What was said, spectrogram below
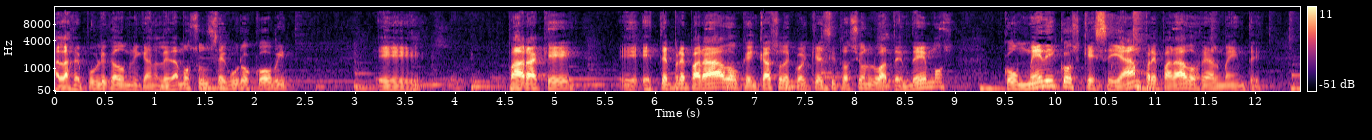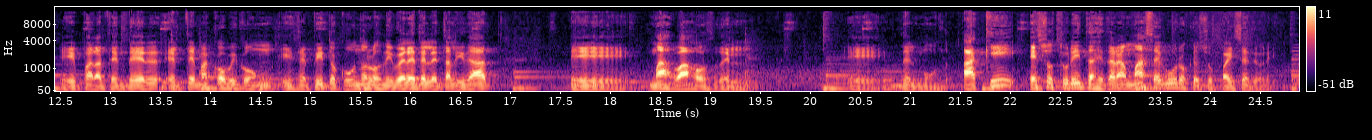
a la República Dominicana, le damos un seguro COVID eh, para que eh, esté preparado, que en caso de cualquier situación lo atendemos con médicos que se han preparado realmente eh, para atender el tema COVID con, y repito, con uno de los niveles de letalidad más bajos del, del mundo. Aquí esos turistas estarán más seguros que sus países de origen.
